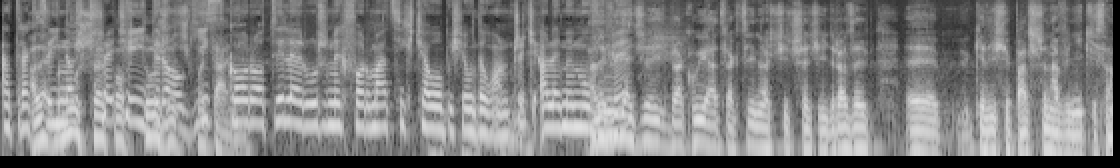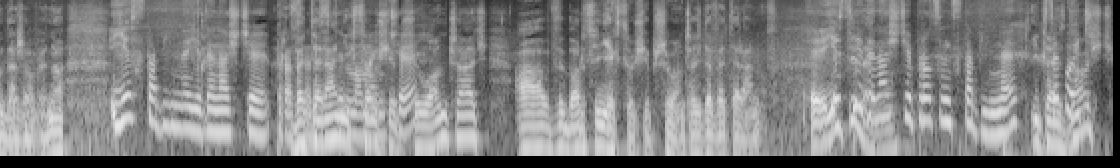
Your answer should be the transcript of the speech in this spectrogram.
atrakcyjność trzeciej drogi, pytanie. skoro tyle różnych formacji chciałoby się dołączyć. Ale my mówimy... Ale widać, że brakuje atrakcyjności trzeciej drodze, e, kiedy się patrzy na wyniki sondażowe. No, Jest stabilne 11% w weterani tym chcą się przyłączać, a wyborcy nie chcą się przyłączać do weteranów. Y, Jest tyle, no. 11% stabilnych. I to Chcę jest dość?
